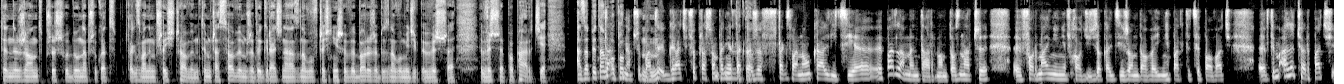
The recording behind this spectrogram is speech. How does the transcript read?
ten rząd przyszły był na przykład tak zwanym przejściowym, tymczasowym, żeby grać na znowu wcześniejsze wybory, żeby znowu mieć wyższe, wyższe poparcie. A zapytam tak, o... Na przykład mhm. grać, przepraszam panie redaktorze, tak, tak. w tak zwaną koalicję parlamentarną, to znaczy e, formalnie nie wchodzić do koalicji rządowej, nie partycypować e, w tym, ale czerpać e,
